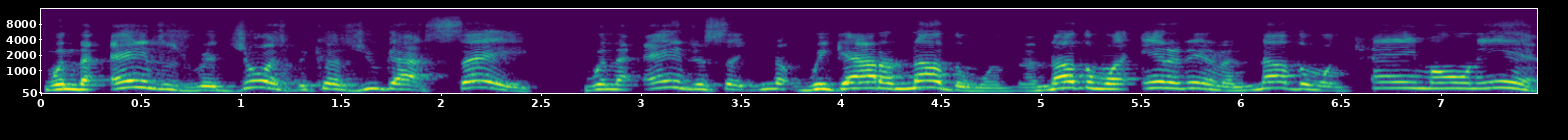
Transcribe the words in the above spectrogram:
when the angels rejoiced because you got saved, when the angels said, you know, we got another one, another one entered in, another one came on in.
